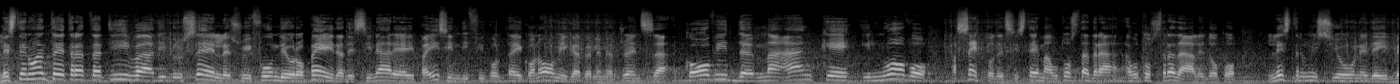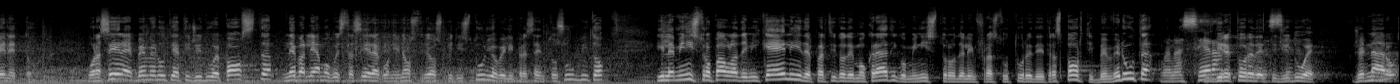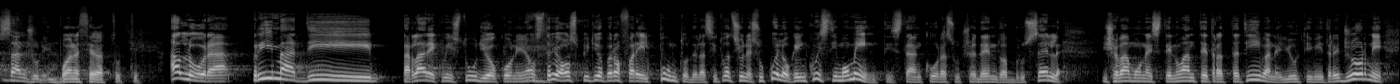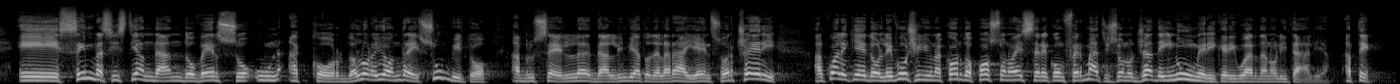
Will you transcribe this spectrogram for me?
L'estenuante trattativa di Bruxelles sui fondi europei da destinare ai paesi in difficoltà economica per l'emergenza Covid, ma anche il nuovo assetto del sistema autostradale dopo l'estromissione dei Benetton. Buonasera e benvenuti a TG2 Post. Ne parliamo questa sera con i nostri ospiti studio, ve li presento subito. Il ministro Paola De Micheli del Partito Democratico, ministro delle infrastrutture e dei trasporti, benvenuta. Buonasera. Il direttore del Buonasera. TG2, Gennaro San Giuliano. Buonasera a tutti. Allora, prima di parlare qui in studio con i nostri ospiti, io però farei il punto della situazione su quello che in questi momenti sta ancora succedendo a Bruxelles. Dicevamo un'estenuante trattativa negli ultimi tre giorni e sembra si stia andando verso un accordo. Allora io andrei subito a Bruxelles dall'inviato della RAI Enzo Arcieri, al quale chiedo le voci di un accordo possono essere confermate, ci sono già dei numeri che riguardano l'Italia. A te.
